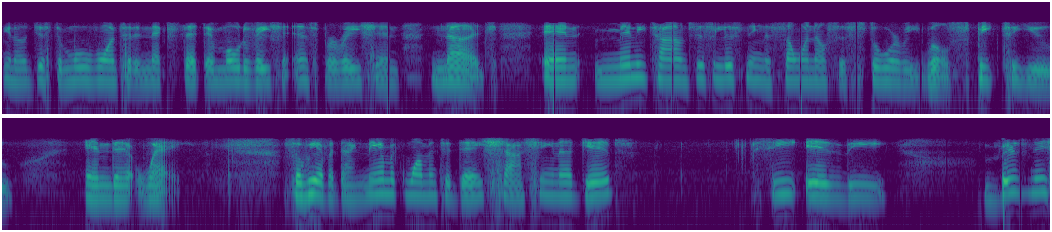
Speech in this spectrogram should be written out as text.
you know, just to move on to the next step, that motivation, inspiration, nudge. And many times just listening to someone else's story will speak to you in that way. So we have a dynamic woman today, ShaChena Gibbs. She is the business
